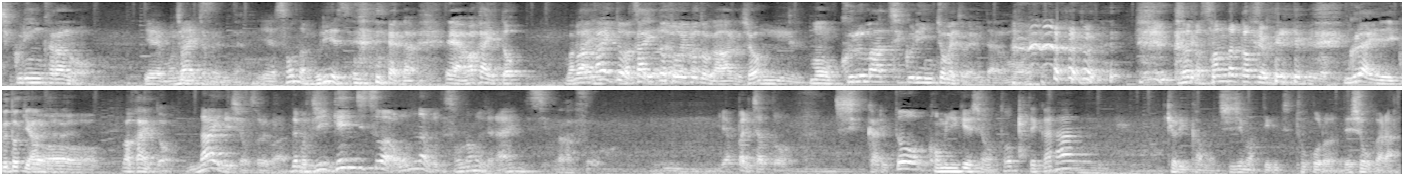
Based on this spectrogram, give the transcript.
竹林からのいやもうないです。ちょめちょめみたいな。いやそんなん無理ですよ。いや若いと。若いとは若いとそういうことがあるでしょ、うん。もう車竹林ちょめちょめみたいなも なんか三段活用ぐらいで行く時あるじゃない？お若いと。ないでしょそれは。でもじ現実は女の子ってそんなもんじゃないんですよ。あそう。やっぱりちゃんとしっかりとコミュニケーションを取ってから距離感も縮まっていくところでしょうから、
